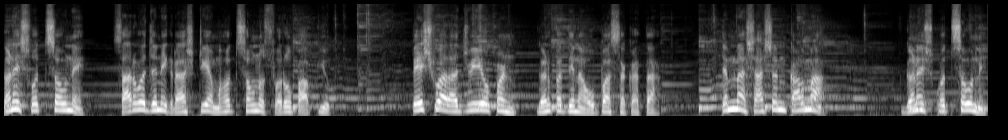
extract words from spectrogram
ગણેશોત્સવને સાર્વજનિક રાષ્ટ્રીય મહોત્સવનું સ્વરૂપ આપ્યું. પેશવા રાજવીઓ પણ ગણપતિના ઉપાસક હતા. તેમના શાસનકાળમાં ગણેશ ઉત્સવને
